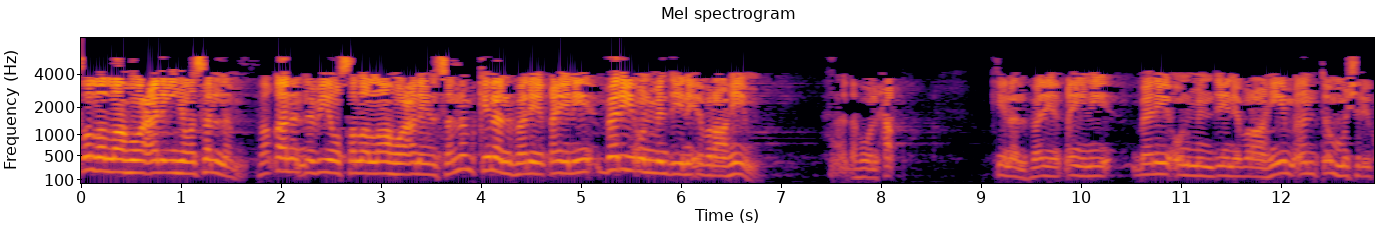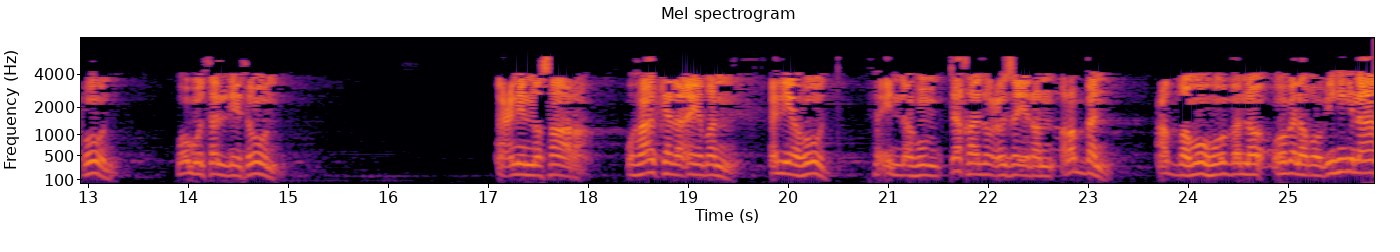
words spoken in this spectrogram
صلى الله عليه وسلم. فقال النبي صلى الله عليه وسلم كلا الفريقين بريء من دين إبراهيم. هذا هو الحق. كلا الفريقين بريء من دين إبراهيم أنتم مشركون ومثلثون أعني النصارى. وهكذا أيضا اليهود فإنهم اتخذوا عزيرا ربا عظموه وبلغوا به إلى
